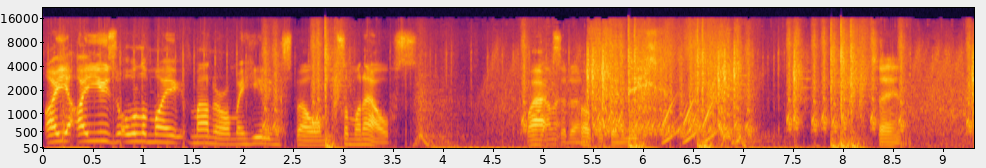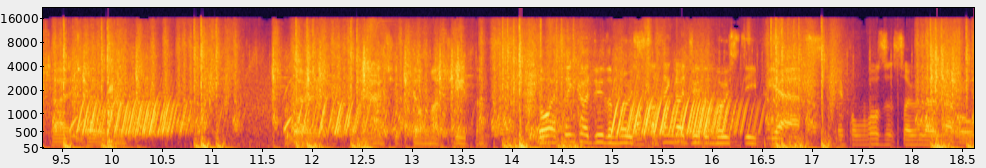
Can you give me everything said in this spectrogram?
I I used all of my mana on my healing spell on someone else. By accident. Probably me. Saying, tired horrible. Oh, Although, I didn't actually kill much either. Though I think I do the most. I think I do the most DPS if I wasn't so low level.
